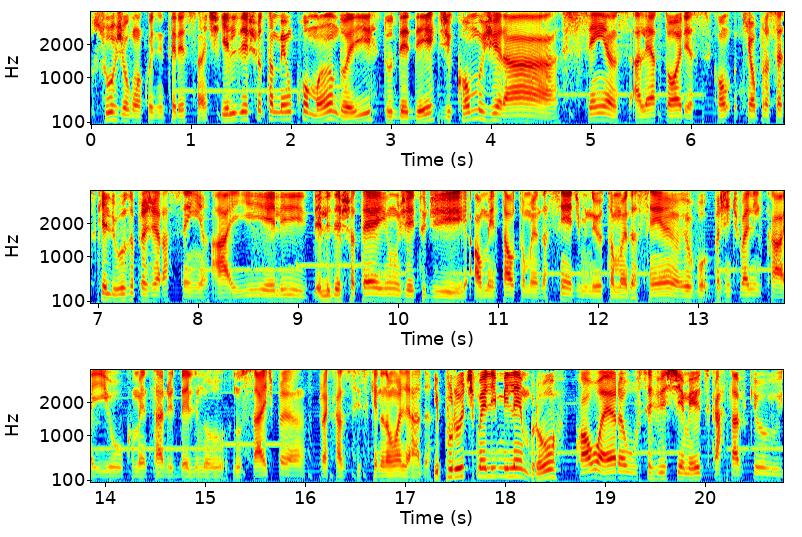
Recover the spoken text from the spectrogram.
surge alguma coisa interessante. E ele deixou também um comando aí do DD de como gerar senhas aleatórias, que é o processo que ele usa para gerar senha. Aí ele, ele deixou até aí um jeito de aumentar o tamanho da senha, diminuir o tamanho da senha. Eu vou, a gente vai linkar aí o comentário dele no, no site pra caso vocês queiram dar uma olhada. E por último, ele me lembrou qual era o serviço de e-mail descartável que eu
